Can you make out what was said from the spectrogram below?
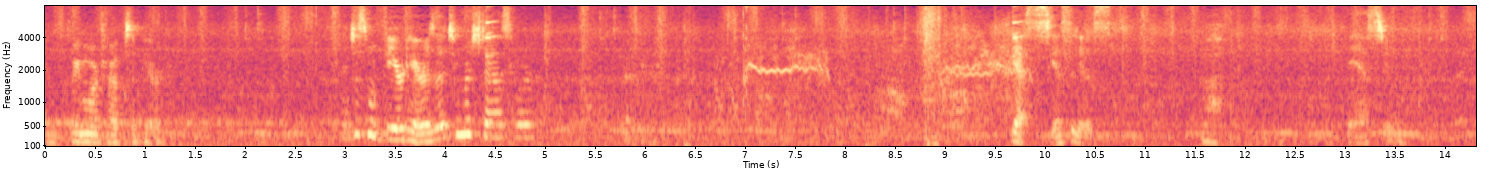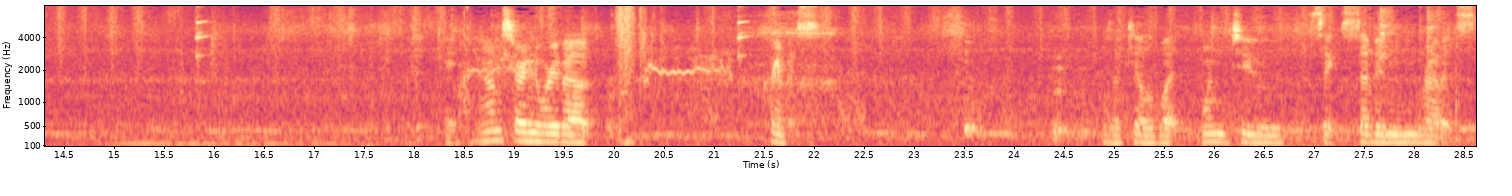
And three more traps up here. I just want beard hair. Is that too much to ask for? Yes, yes it is. Ugh. Bastard. Okay, now I'm starting to worry about Krampus. Because I've killed, what, one, two, six, seven rabbits.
